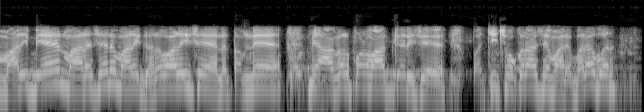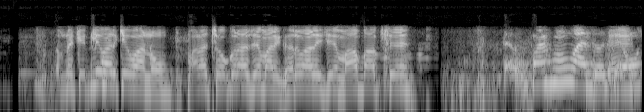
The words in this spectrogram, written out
મારી બેન મારે છે ને મારી ઘરવાળી છે અને તમને મેં આગળ પણ વાત કરી છે. પચીસ છોકરા છે મારે બરાબર? તમને કેટલી વાર કહેવાનું? મારા છોકરા છે મારી ઘરવાળી છે મા બાપ છે? પણ શું વાંધો છે? હું?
